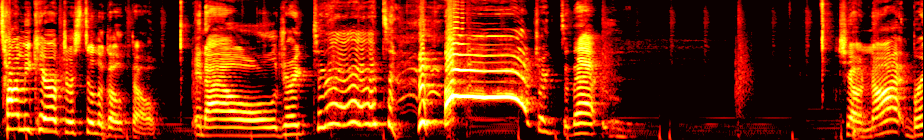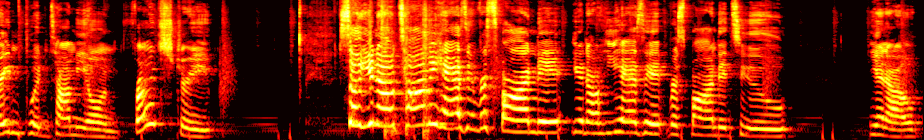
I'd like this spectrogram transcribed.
Tommy character is still a goat though. And I'll drink to that. drink to that. Shall not Brayden putting Tommy on Front Street. So, you know, Tommy hasn't responded. You know, he hasn't responded to, you know,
